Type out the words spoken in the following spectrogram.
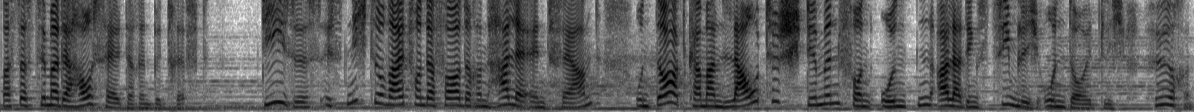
was das Zimmer der Haushälterin betrifft. Dieses ist nicht so weit von der vorderen Halle entfernt und dort kann man laute Stimmen von unten, allerdings ziemlich undeutlich, hören.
